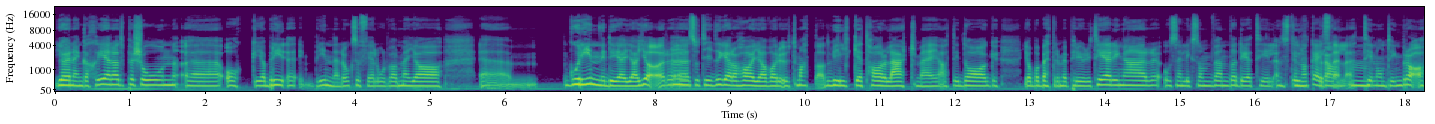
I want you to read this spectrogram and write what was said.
jag är en engagerad person eh, och jag eh, brinner, det är också fel ordval, men jag eh, går in i det jag gör. Mm. Eh, så tidigare har jag varit utmattad, vilket har lärt mig att idag jobba bättre med prioriteringar och sen liksom vända det till en styrka istället, mm. till någonting bra.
